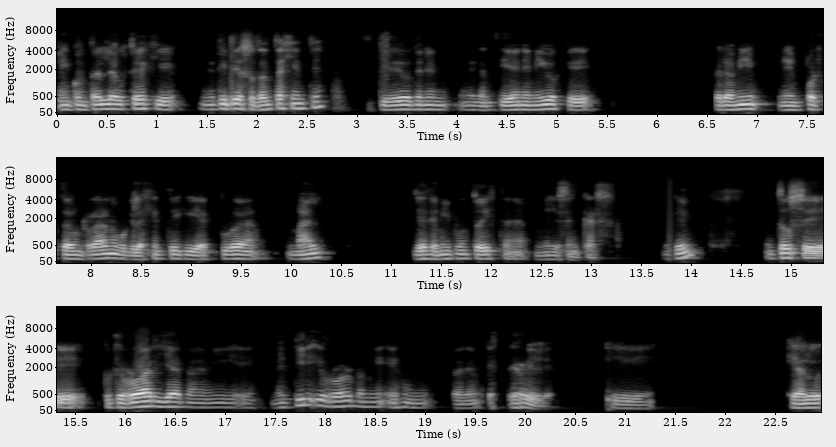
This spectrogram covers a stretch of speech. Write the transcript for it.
en contarle a ustedes que metí preso tanta gente que debo tener una cantidad de enemigos que para mí me importa un rano porque la gente que actúa mal, desde mi punto de vista, me desencarza. ¿okay? Entonces, porque robar ya para mí, es, mentir y robar para mí es, un, es terrible. Eh, es algo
